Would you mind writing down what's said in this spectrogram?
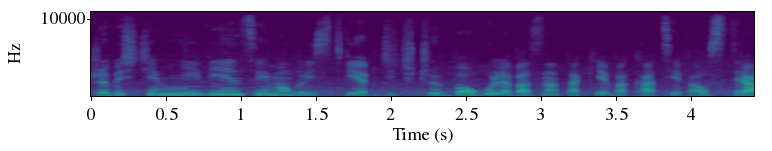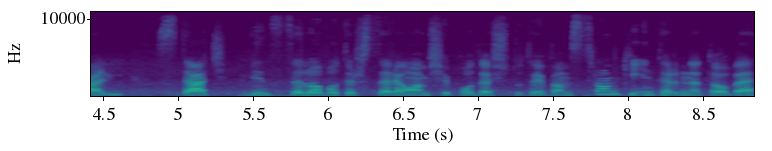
żebyście mniej więcej mogli stwierdzić, czy w ogóle Was na takie wakacje w Australii stać, więc celowo też starałam się podać tutaj Wam stronki internetowe,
